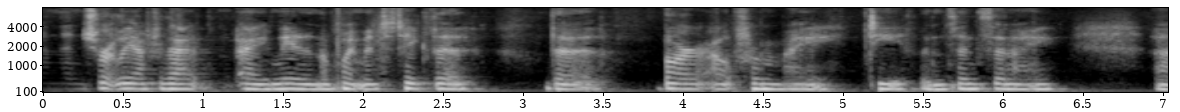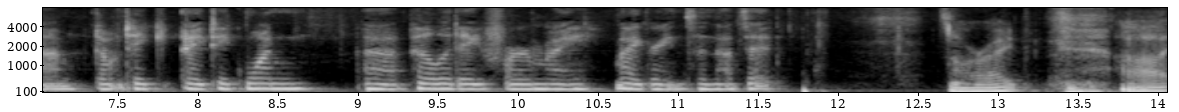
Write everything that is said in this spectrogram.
And then shortly after that, I made an appointment to take the the bar out from my teeth. And since then, I um, don't take. I take one uh, pill a day for my migraines, and that's it. All right. Uh,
